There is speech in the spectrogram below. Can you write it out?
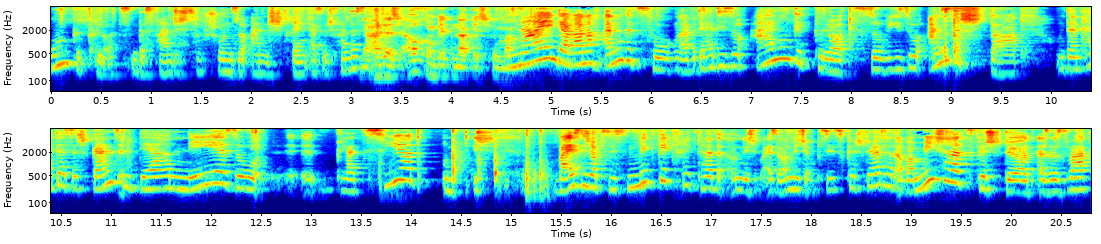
rumgeklotzt. Und das fand ich so, schon so anstrengend. Also ich fand das. Da hat er sich auch komplett nackig gemacht. Nein, der war noch angezogen, aber der hat die so angeglotzt, so wie so angestarrt. Und dann hat er sich ganz in deren Nähe so äh, platziert und ich weiß nicht, ob sie es mitgekriegt hat und ich weiß auch nicht, ob sie es gestört hat, aber mich hat es gestört. Also es war,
